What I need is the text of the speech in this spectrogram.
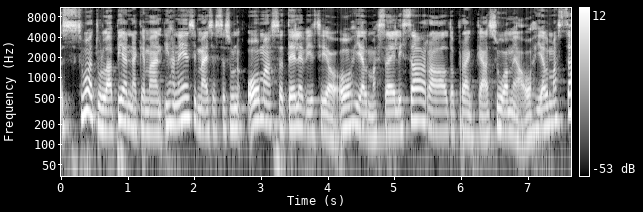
sua tullaan pian näkemään ihan ensimmäisessä sun omassa televisio-ohjelmassa, eli Saara Aalto pränkkää Suomea ohjelmassa.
